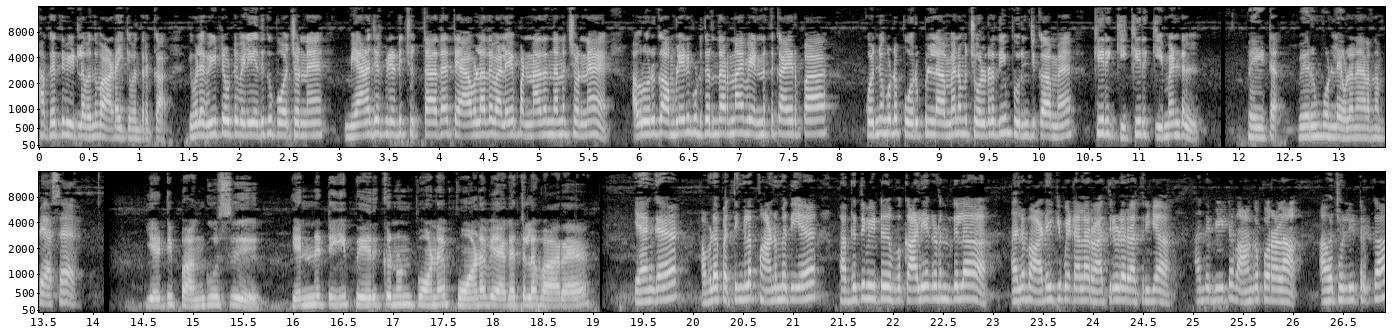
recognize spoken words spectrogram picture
பக்கத்து வீட்டுல வந்து வாடகைக்கு வந்திருக்கா. இவளை வீட்டை விட்டு வெளியே எதுக்கு போக சொன்னேன்? மேனேஜர் பின்னாடி சுத்தாத தேவையில்லாத வேலையை பண்ணாதன்னு தானே சொன்னேன். அவர் ஒரு கம்ப்ளைண்ட் கொடுத்துருந்தாருன்னா இவ என்னத்துக்கு ஆயிருப்பா? கொஞ்சம் கூட பொறுப்பு இல்லாம நம்ம சொல்றதையும் புரிஞ்சுக்காம கிறுக்கி கிறுக்கி மெண்டல். போயிட்டா. வெறும் பொண்ணு எவ்வளவு நேரம் தான் பேச? ஏட்டி பங்கூசு என்ன டீ பெருக்கணும்னு போன போன வேகத்துல வார? ஏங்க அவளை பத்திங்களா பானுமதிய? பக்கத்து வீட்டு காலியா கிடந்ததுல? அதுல வாடகைக்கு போயிட்டாளா ராத்திரியோட ராத்திரியா? அந்த வீட்டை வாங்க போறாளாம். அவ சொல்லிட்டு இருக்கா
